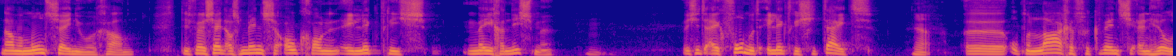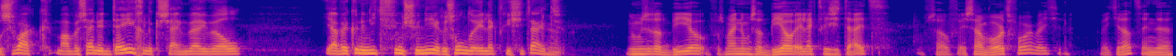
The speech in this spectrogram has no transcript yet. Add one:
naar mijn mondzenuwen gaan. Dus wij zijn als mensen ook gewoon een elektrisch mechanisme. We zitten eigenlijk vol met elektriciteit. Ja. Eh, op een lage frequentie en heel zwak. Maar we zijn het degelijk, zijn wij wel. Ja, wij kunnen niet functioneren zonder elektriciteit. Ja. Noemen ze dat bio? Volgens mij noemen ze dat bio-elektriciteit of zo. Is daar een woord voor? Weet je, weet je dat? In de...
